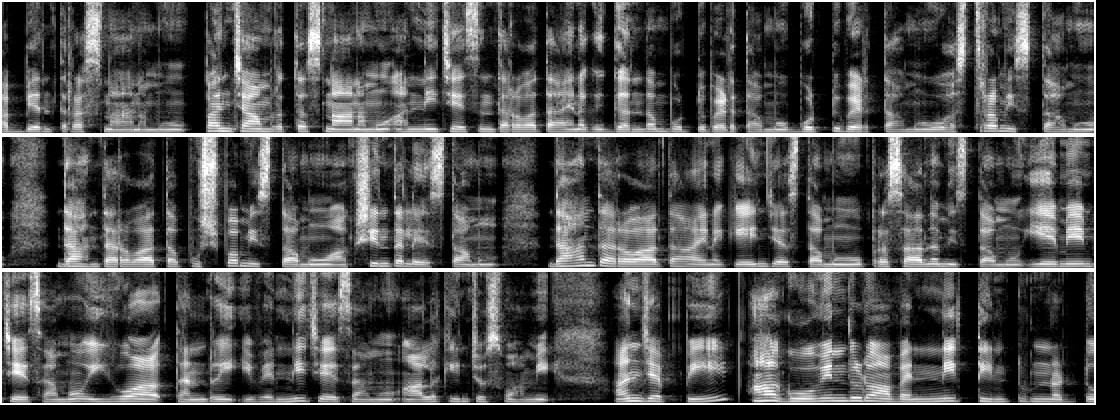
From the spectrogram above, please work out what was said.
అభ్యంతర స్నానము పంచామృత స్నానము అన్నీ చేసిన తర్వాత ఆయనకి గంధం బొట్టు పెడతాము. బొట్టు పెడతాము వస్త్రం ఇస్తాము. దాని తర్వాత పుష్పం ఇస్తాము అక్షింతలు వేస్తాము. దాని తర్వాత ఆయనకి ఏం చేస్తాము? ప్రసాదం ఇస్తాము. ఏమేం చేశామో? ఇగో తండ్రి ఇవన్నీ చేశాము. ఆలకించు స్వామి అని చెప్పి ఆ గోవిందుడు అవన్నీ తింటున్నట్టు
